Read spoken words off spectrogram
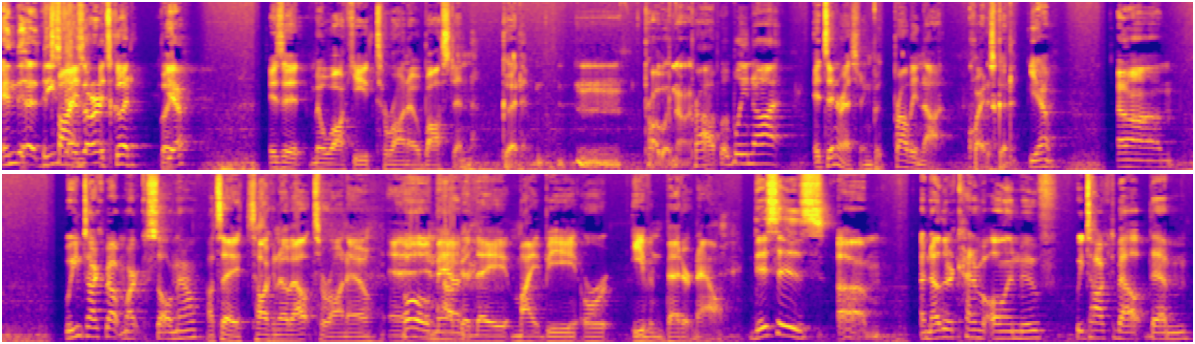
And uh, these fine. guys aren't. It's good, but yeah, is it Milwaukee, Toronto, Boston? Good. Mm, probably not. Probably not. It's interesting, but probably not quite as good. yeah. Um, we can talk about Marc Gasol now. I'll say talking about Toronto and, Oh, and how good they might be, or even better now. This is um, another kind of all-in move. We talked about them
